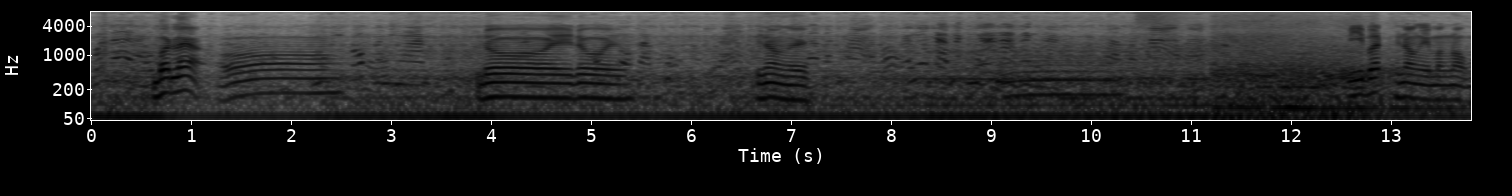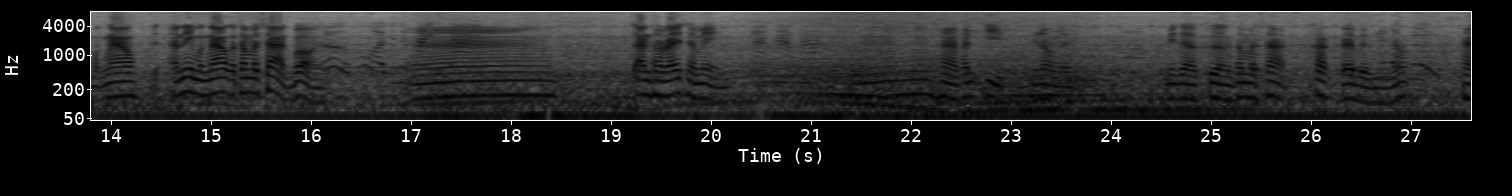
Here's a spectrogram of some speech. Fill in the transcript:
เบิดแล้วเบิดแล้วโอ้มีครบมันมีงานโดยโดยสองสามครบพี่น้องเอ้ยสามพันห้าไอ้เรื่องแบบมันเนี้ยห้าพันห้าสามพันห้านะมีเบิดพี่น้องเอ้ยมักนอกมักนาว อันนี้มักนาวกับธรรมชาติบ่เออผู้เอาอยู่ในไทอ่ยนะาอันเท่าไรใช่ไหมการห้าพันห้าพันกีบพี่น้องเลย มีแต่เครื่องธรรมชาติคักได้แบบนี้เนาะห้า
